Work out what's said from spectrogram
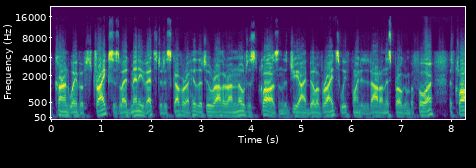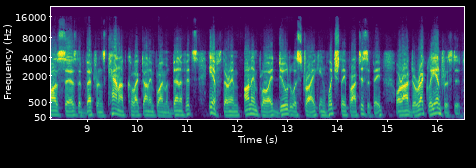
The current wave of strikes has led many vets to discover a hitherto rather unnoticed clause in the GI Bill of Rights. We've pointed it out on this program before. The clause says that veterans cannot collect unemployment benefits if they're unemployed due to a strike in which they participate or are directly interested.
